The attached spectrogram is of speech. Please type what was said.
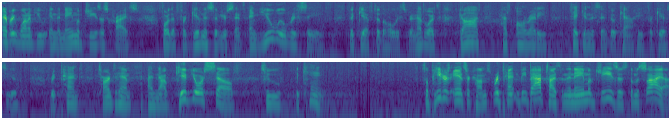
every one of you, in the name of Jesus Christ, for the forgiveness of your sins, and you will receive the gift of the Holy Spirit. In other words, God has already taken this into account. He forgives you. Repent, turn to Him, and now give yourself to the King. So Peter's answer comes repent and be baptized in the name of Jesus, the Messiah.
